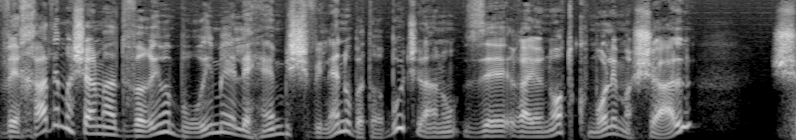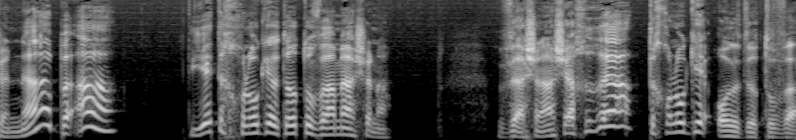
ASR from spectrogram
ואחד למשל מהדברים הברורים מאליהם בשבילנו בתרבות שלנו, זה רעיונות כמו למשל, שנה הבאה תהיה טכנולוגיה יותר טובה מהשנה. והשנה שאחריה טכנולוגיה עוד יותר טובה.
